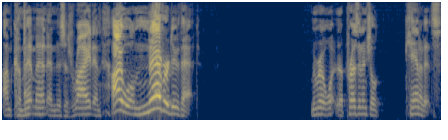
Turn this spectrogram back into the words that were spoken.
I'm commitment and this is right, and I will never do that. Remember what the presidential candidates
